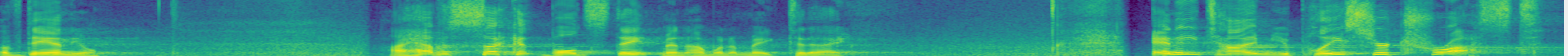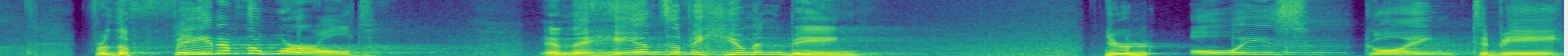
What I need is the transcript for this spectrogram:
of Daniel. I have a second bold statement I want to make today. Anytime you place your trust for the fate of the world in the hands of a human being, you're always going to be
